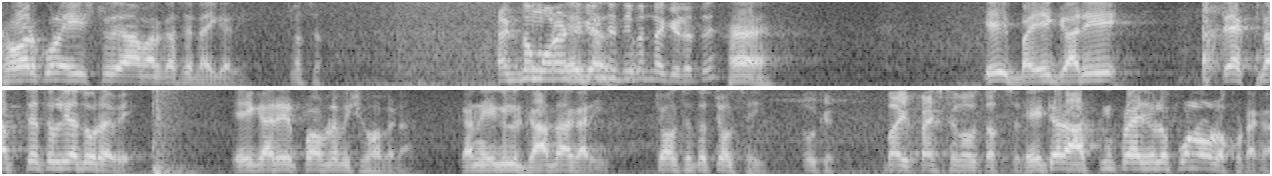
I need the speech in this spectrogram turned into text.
খাওয়ার কোনো হিস্টরি আমার কাছে নাই গাড়ি। আচ্ছা। একদম ওয়ারেন্টি গ্যারান্টি দিবেন নাকি এটাতে? হ্যাঁ। এই বা এই গাড়ি ট্যাক নাপতে তুলিয়া দৌড়াবে। এই গাড়ির প্রবলেম ইস্যু হবে না। কারণ এগুলি গাদা গাড়ি। চলছে তো চলছেই। ওকে ভাই প্রাইসটা কত চাচ্ছেন? এইটার আস্কিং প্রাইস হলো পনেরো লক্ষ টাকা।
